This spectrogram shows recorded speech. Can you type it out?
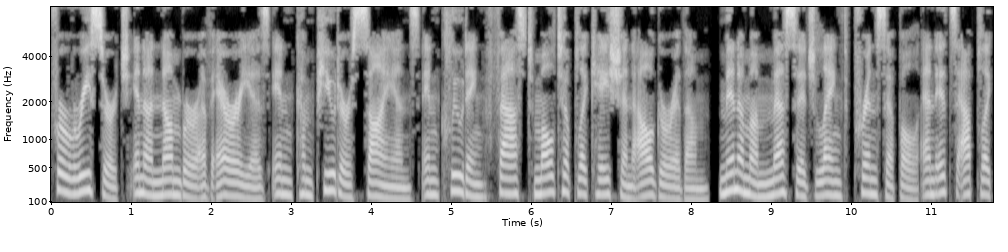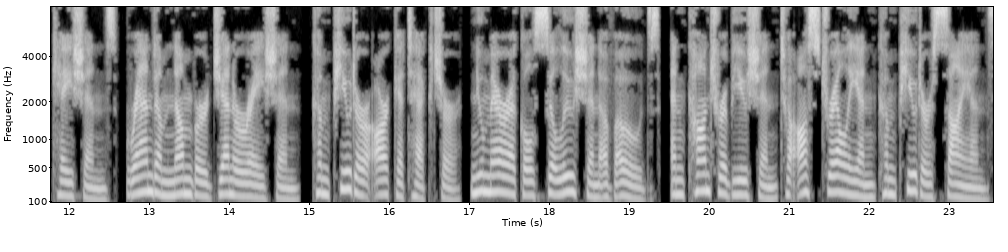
for research in a number of areas in computer science including fast multiplication algorithm, minimum message length principle and its applications, random number generation, computer architecture, numerical solution of ODEs, and contribution to Australian computer science.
